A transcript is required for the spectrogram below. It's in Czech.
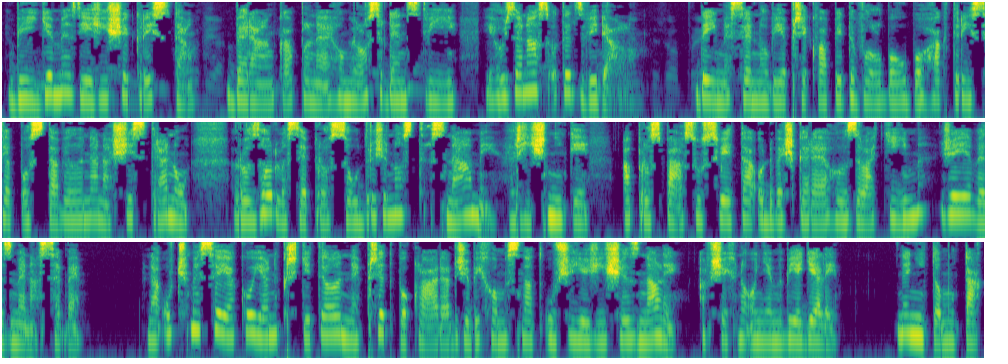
Výjdeme z Ježíše Krista, beránka plného milosrdenství, jehož za nás Otec vydal. Dejme se nově překvapit volbou Boha, který se postavil na naši stranu, rozhodl se pro soudržnost s námi, hříšníky, a pro spásu světa od veškerého zla tím, že je vezme na sebe. Naučme se jako Jan Křtitel nepředpokládat, že bychom snad už Ježíše znali a všechno o něm věděli. Není tomu tak.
